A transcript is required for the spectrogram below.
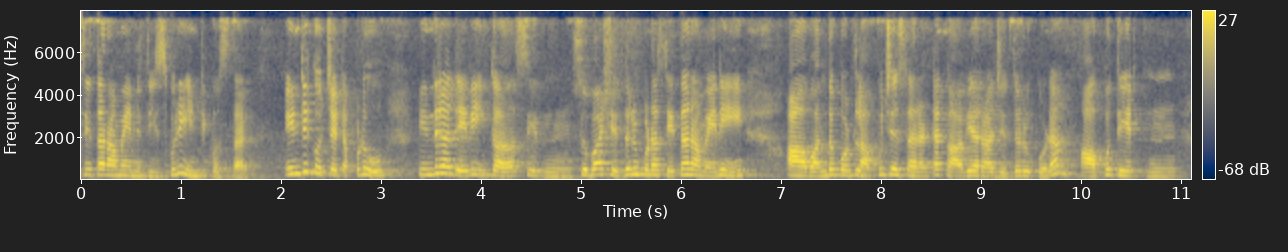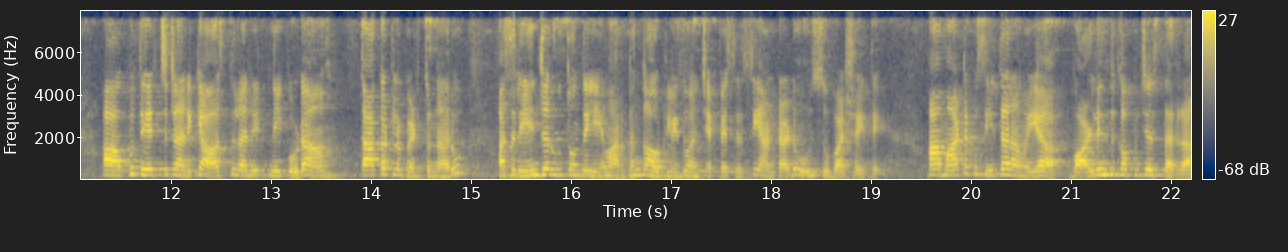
సీతారామయ్యని తీసుకుని ఇంటికి వస్తారు ఇంటికి వచ్చేటప్పుడు ఇందిరాదేవి ఇంకా సుభాష్ ఇద్దరు కూడా సీతారామయ్యని ఆ వంద కోట్ల అప్పు చేశారంట. కావ్యరాజు ఇద్దరు కూడా ఆ అప్పు తీర్ ఆ అప్పు తీర్చడానికి ఆస్తులన్నింటినీ కూడా తాకట్లు పెడుతున్నారు. అసలు ఏం జరుగుతుందో ఏం అర్థం కావట్లేదు అని చెప్పేసేసి అంటాడు సుభాష్ అయితే. ఆ మాటకు సీతారామయ్య వాళ్ళెందుకు అప్పు చేస్తారా?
